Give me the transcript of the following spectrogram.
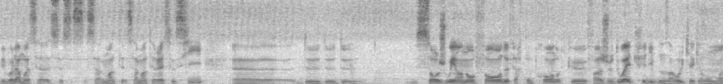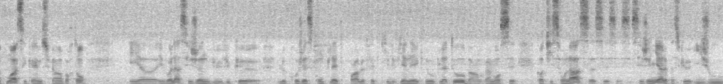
mais voilà, moi, ça m'intéresse aussi. Euh, de, sans jouer un enfant, de faire comprendre que enfin, je dois être crédible dans un rôle qui a 15 ans de moins que moi, c'est quand même super important. Et, euh, et, voilà, ces jeunes, vu, vu, que le projet se complète par le fait qu'ils viennent avec nous au plateau, ben vraiment, quand ils sont là, c'est génial parce qu'ils jouent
